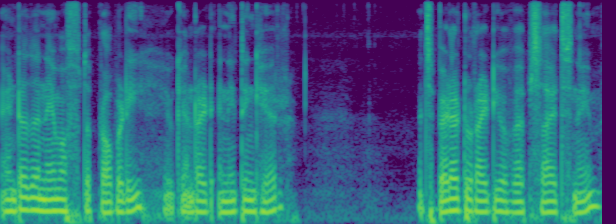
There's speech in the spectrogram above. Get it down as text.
Enter the name of the property. You can write anything here. It's better to write your website's name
